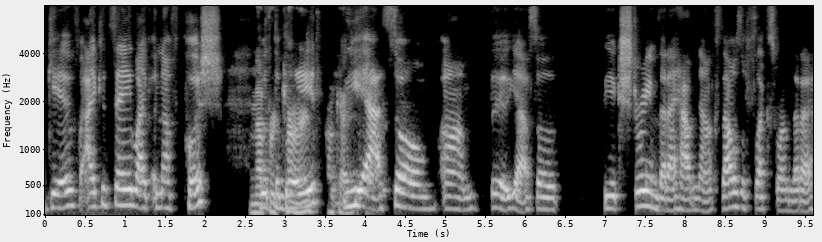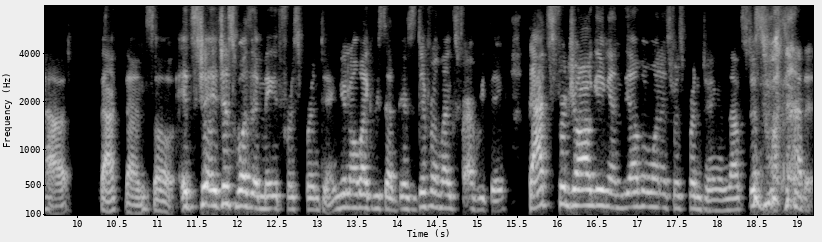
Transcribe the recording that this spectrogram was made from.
give. I could say like enough push with the blade. Okay. Yeah. So um the yeah, so the Xtreme that I have now because that was a Flex-Run that I had back then. So it's just, it just wasn't made for sprinting. You know, like we said, there's different legs for everything. That's for jogging, and the other one is for sprinting, and that's just what that is.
